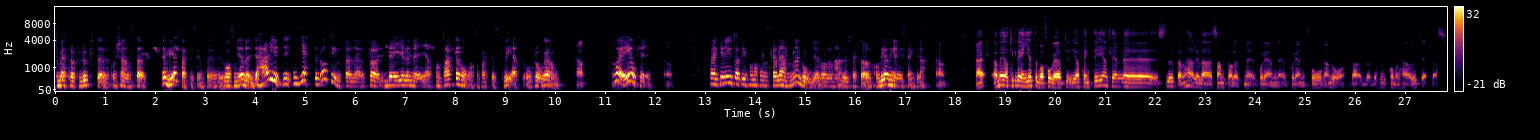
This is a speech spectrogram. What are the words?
förbättra produkter och tjänster. Jag vet faktiskt inte vad som gäller. Det här är ju ett jättebra tillfälle för dig eller mig att kontakta någon som faktiskt vet och frågar om Ja. Ja. vad är okej. Ja. Tanken är ju inte att informationen ska lämna Google och den här utvecklaravdelningen misstänker jag. Nej, men jag tycker det är en jättebra fråga. Jag, jag tänkte egentligen eh, sluta det här lilla samtalet med, på, den, på den frågan då. Va, va, hur kommer det här att utvecklas?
